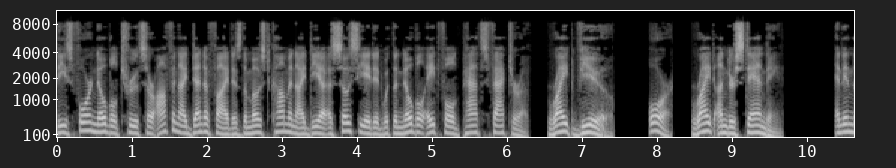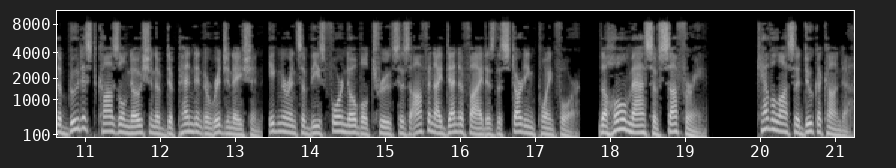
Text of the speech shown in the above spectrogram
these four noble truths are often identified as the most common idea associated with the Noble Eightfold Path's factor of right view or right understanding. And in the Buddhist causal notion of dependent origination, ignorance of these Four Noble Truths is often identified as the starting point for the whole mass of suffering. Kevalassa Dukkhakkhandha.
